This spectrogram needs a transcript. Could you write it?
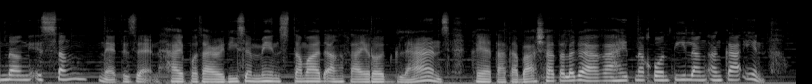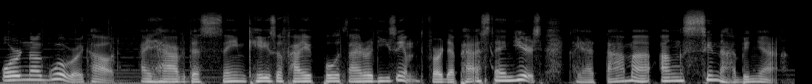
ng isang netizen. Hypothyroidism means tamad ang thyroid glands, kaya tataba siya talaga kahit na konti lang ang kain or nagwo-workout. I have the same case of hypothyroidism for the past 10 years, kaya tama ang sinabi niya.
